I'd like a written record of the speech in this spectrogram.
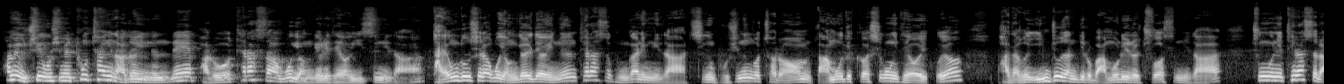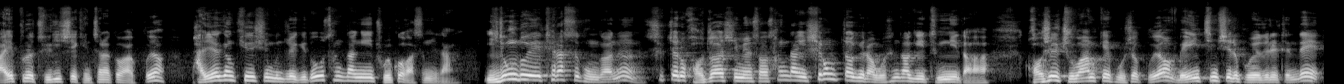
화면 우측에 보시면 통창이 놔져 있는데 바로 테라스하고 연결이 되어 있습니다. 다용도실하고 연결되어 있는 테라스 공간입니다. 지금 보시는 것처럼 나무 데크가 시공이 되어 있고요. 바닥은 인조 잔디로 마무리를 주었습니다. 충분히 테라스 라이프를 즐기시기에 괜찮을 것 같고요. 반려견 키우시는 분들에게도 상당히 좋을 것 같습니다. 이 정도의 테라스 공간은 실제로 거주하시면서 상당히 실용적이라고 생각이 듭니다. 거실 주와 함께 보셨고요. 메인 침실을 보여드릴 텐데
